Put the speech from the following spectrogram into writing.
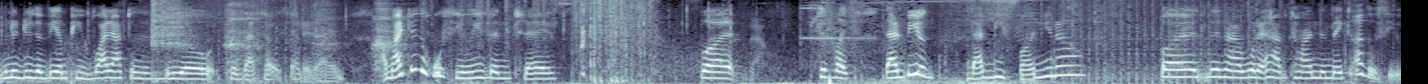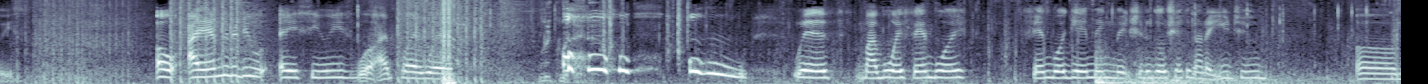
I'm gonna do the VMP right after this video because that's how excited I am. I might do the whole series in today, but cause like that'd be a that'd be fun, you know. But then I wouldn't have time to make other series. Oh, I am gonna do a series where I play with Liquidate. oh, oh, with my boy Fanboy, Fanboy Gaming. Make sure to go check him out at YouTube. Um.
